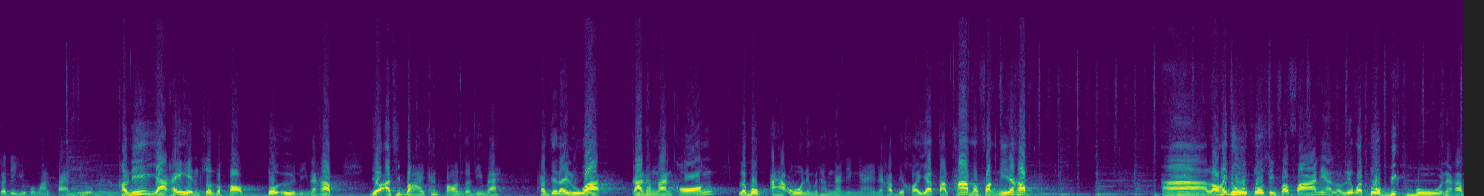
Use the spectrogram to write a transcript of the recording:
ก็จะอยู่ประมาณ 8 นิ้ว คราวนี้อยากให้เห็นส่วนประกอบตัวอื่นอีกนะครับ เดี๋ยวอธิบายขั้นตอนก่อนดีไหมท่านจะได้รู้ว่าการทำงานของระบบ RO เนี่ยมันทำงานยังไงนะครับ เดี๋ยวขออนุญาตตัดภามาฝั่งนี้นะครับ อ่าเราให้ดูตัวสีฟ้าฟ้าเนี่ยเราเรียกว่าตัว Big b l u นะครับ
